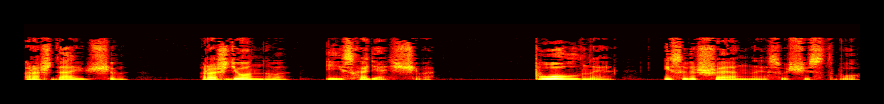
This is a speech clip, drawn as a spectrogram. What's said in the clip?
рождающего, рожденного и исходящего. Полное и совершенное существо,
